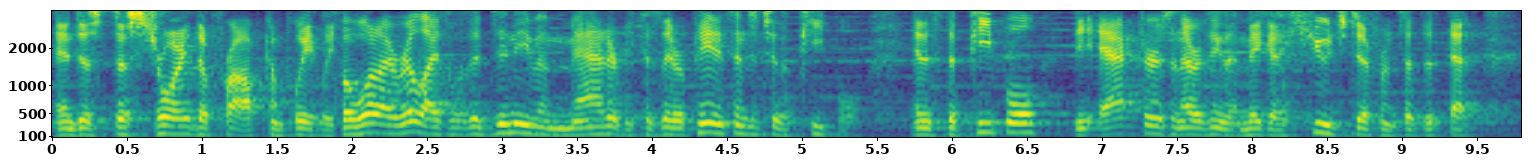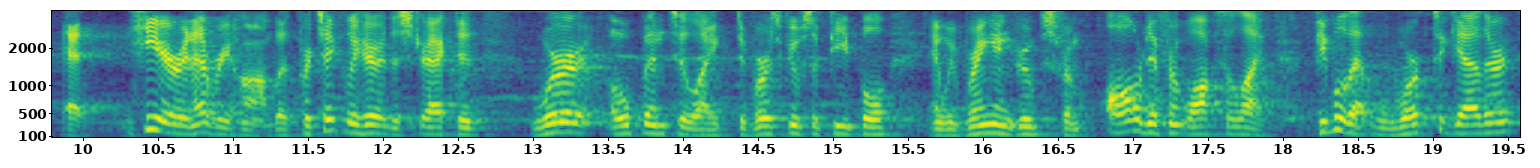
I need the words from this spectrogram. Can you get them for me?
and just destroyed the prop completely. But what I realized was it didn't even matter because they were paying attention to the people. And it's the people, the actors, and everything that make a huge difference at, the, at, at here in every haunt, but particularly here at Distracted we're open to like diverse groups of people and we bring in groups from all different walks of life. People that work together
